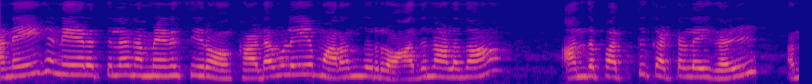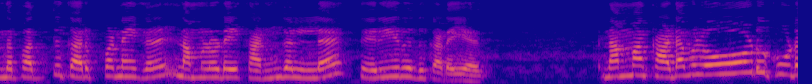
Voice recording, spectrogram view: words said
அநேக நேரத்தில் நம்ம என்ன செய்கிறோம் கடவுளையே மறந்துடுறோம். அதனால தான் அந்த பத்து கட்டளைகள் அந்த பத்து கற்பனைகள் நம்மளுடைய கண்களில் தெரிகிறது கிடையாது. நம்ம கடவுளோடு கூட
